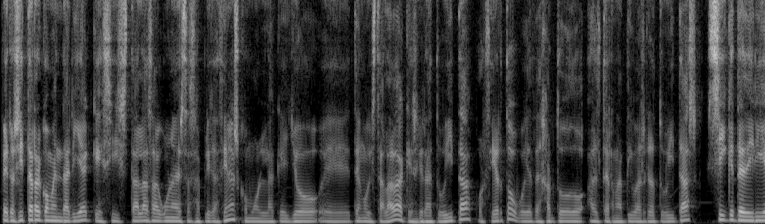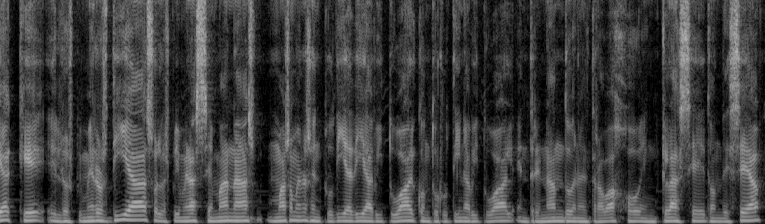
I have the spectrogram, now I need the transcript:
Pero sí te recomendaría que si instalas alguna de estas aplicaciones, como la que yo eh, tengo instalada, que es gratuita, por cierto, voy a dejar todo alternativas gratuitas, sí que te diría que en los primeros días o las primeras semanas, más o menos en tu día a día habitual, con tu rutina habitual, entrenando en el trabajo, en clase, donde sea,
